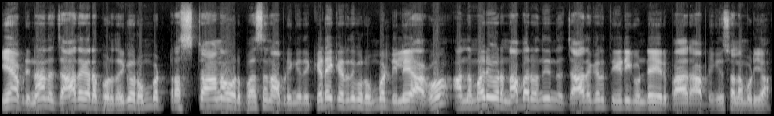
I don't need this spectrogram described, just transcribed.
ஏன் அப்படின்னா அந்த ஜாதகரை பொறுத்த வரைக்கும் ரொம்ப ட்ரஸ்டான ஒரு பர்சன் அப்படிங்கிறது கிடைக்கிறதுக்கு ரொம்ப டிலே ஆகும். அந்த மாதிரி ஒரு நபர் வந்து இந்த ஜாதகர் தேடிக்கொண்டே இருப்பார் அப்படிங்கிறது சொல்ல முடியும்.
